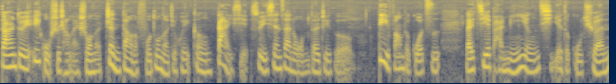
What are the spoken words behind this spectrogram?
当然，对于 A 股市场来说呢，震荡的幅度呢就会更大一些。所以现在呢，我们的这个地方的国资来接盘民营企业的股权，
